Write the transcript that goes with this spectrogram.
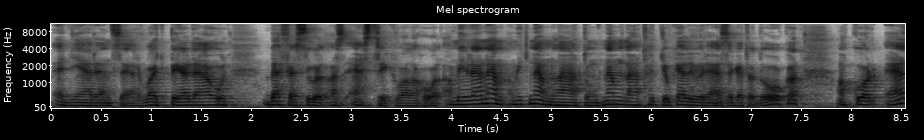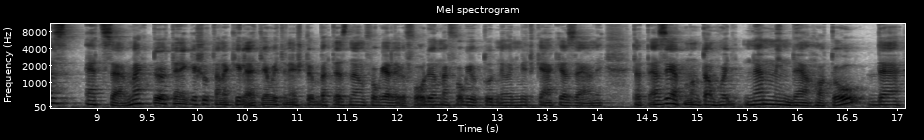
egy ilyen rendszer. Vagy például befeszül az esztrik valahol, amire nem, amit nem látunk, nem láthatjuk előre ezeket a dolgokat, akkor ez egyszer megtörténik, és utána ki lehet javítani, és többet ez nem fog előfordulni, mert fogjuk tudni, hogy mit kell kezelni. Tehát ezért mondtam, hogy nem mindenható, de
